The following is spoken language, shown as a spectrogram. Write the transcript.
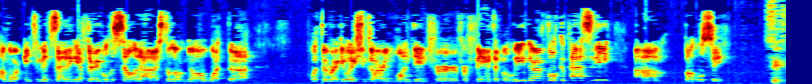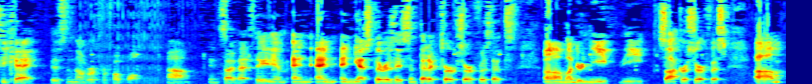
a more intimate setting if they're able to sell it out. I still don't know what the what the regulations are in London for for fans. I believe they're at full capacity, um, but we'll see. 60k is the number for football um, inside that stadium, and, and and yes, there is a synthetic turf surface that's um, underneath the soccer surface. Um,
